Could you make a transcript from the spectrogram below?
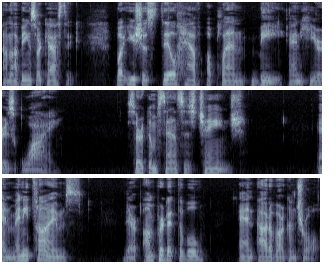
I'm not being sarcastic, but you should still have a plan B, and here's why circumstances change. And many times they're unpredictable and out of our control.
